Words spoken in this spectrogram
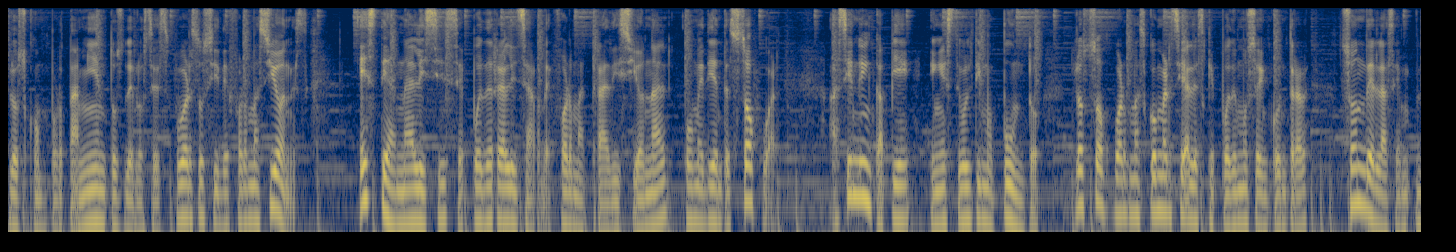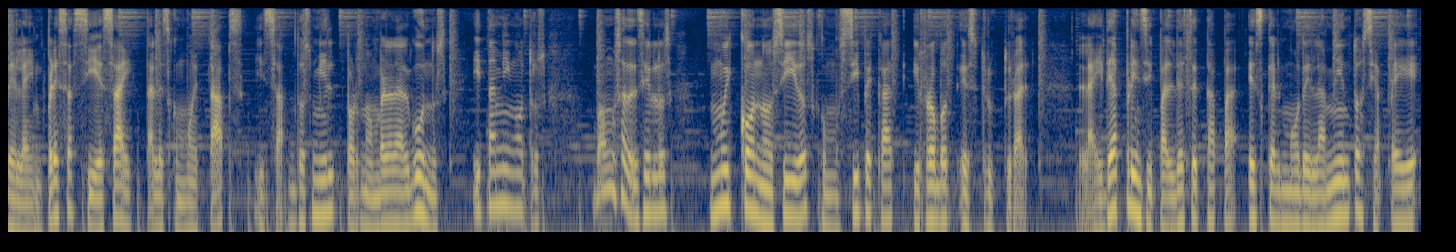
los comportamientos de los esfuerzos y deformaciones. Este análisis se puede realizar de forma tradicional o mediante software. Haciendo hincapié en este último punto, los software más comerciales que podemos encontrar son de, em, de la empresa CSI, tales como ETAPS y SAP 2000 por nombrar algunos, y también otros, vamos a decirlos, muy conocidos como CPCAT y Robot Estructural. La idea principal de esta etapa es que el modelamiento se apegue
